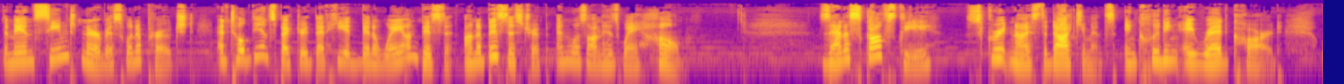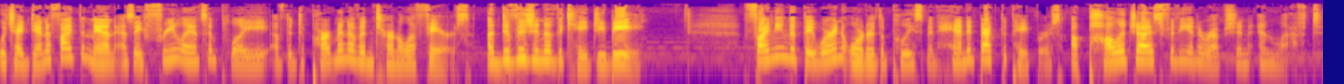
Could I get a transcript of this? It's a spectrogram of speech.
The man seemed nervous when approached and told the inspector that he had been away on business on a business trip and was on his way home. Zanaskovsky scrutinized the documents, including a red card, which identified the man as a freelance employee of the Department of Internal Affairs, a division of the KGB. Finding that they were in order, the policeman handed back the papers, apologized for the interruption, and left.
